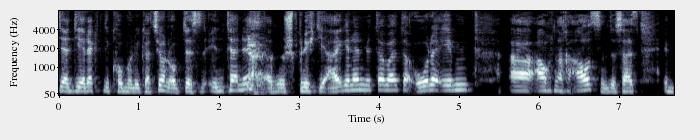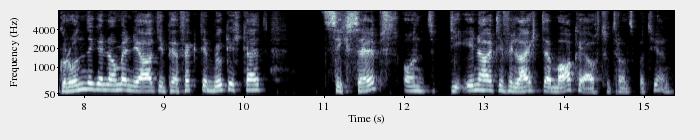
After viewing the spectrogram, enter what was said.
der direkten Kommunikation, ob das intern ist, ja. also sprich die eigenen Mitarbeiter, oder eben äh, auch nach außen. Das heißt, im Grunde genommen ja die perfekte Möglichkeit, sich selbst und die Inhalte vielleicht der Marke auch zu transportieren.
